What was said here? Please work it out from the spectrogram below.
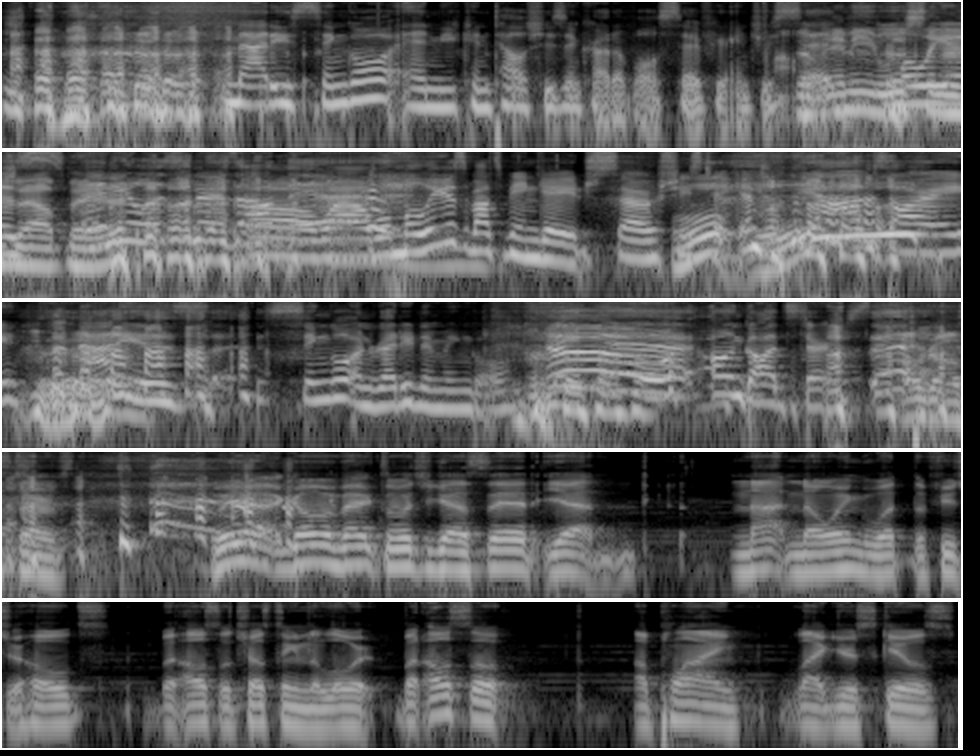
Maddie's single, and you can tell she's incredible. So if you're So interested, any Melea's- listeners out there? any listeners out Oh there? wow! Well, Melea's about to be engaged, so she's Oh. taken. Yeah, I'm oh. sorry, but Maddie is single and ready to mingle. No, on God's terms. on God's terms. But yeah, going back to what you guys said, yeah, not knowing what the future holds, but also trusting in the Lord, but also applying like your skills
